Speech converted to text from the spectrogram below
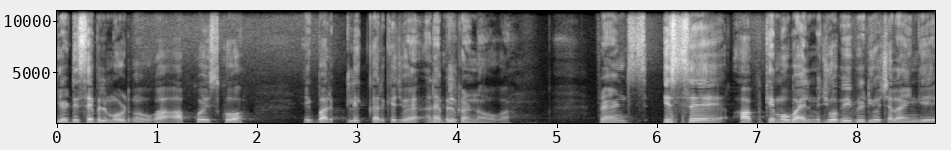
ये डिसेबल मोड में होगा। आपको इसको एक बार क्लिक करके जो है अनेबल करना होगा। फ्रेंड्स इससे आपके मोबाइल में जो भी वीडियो चलाएँगे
